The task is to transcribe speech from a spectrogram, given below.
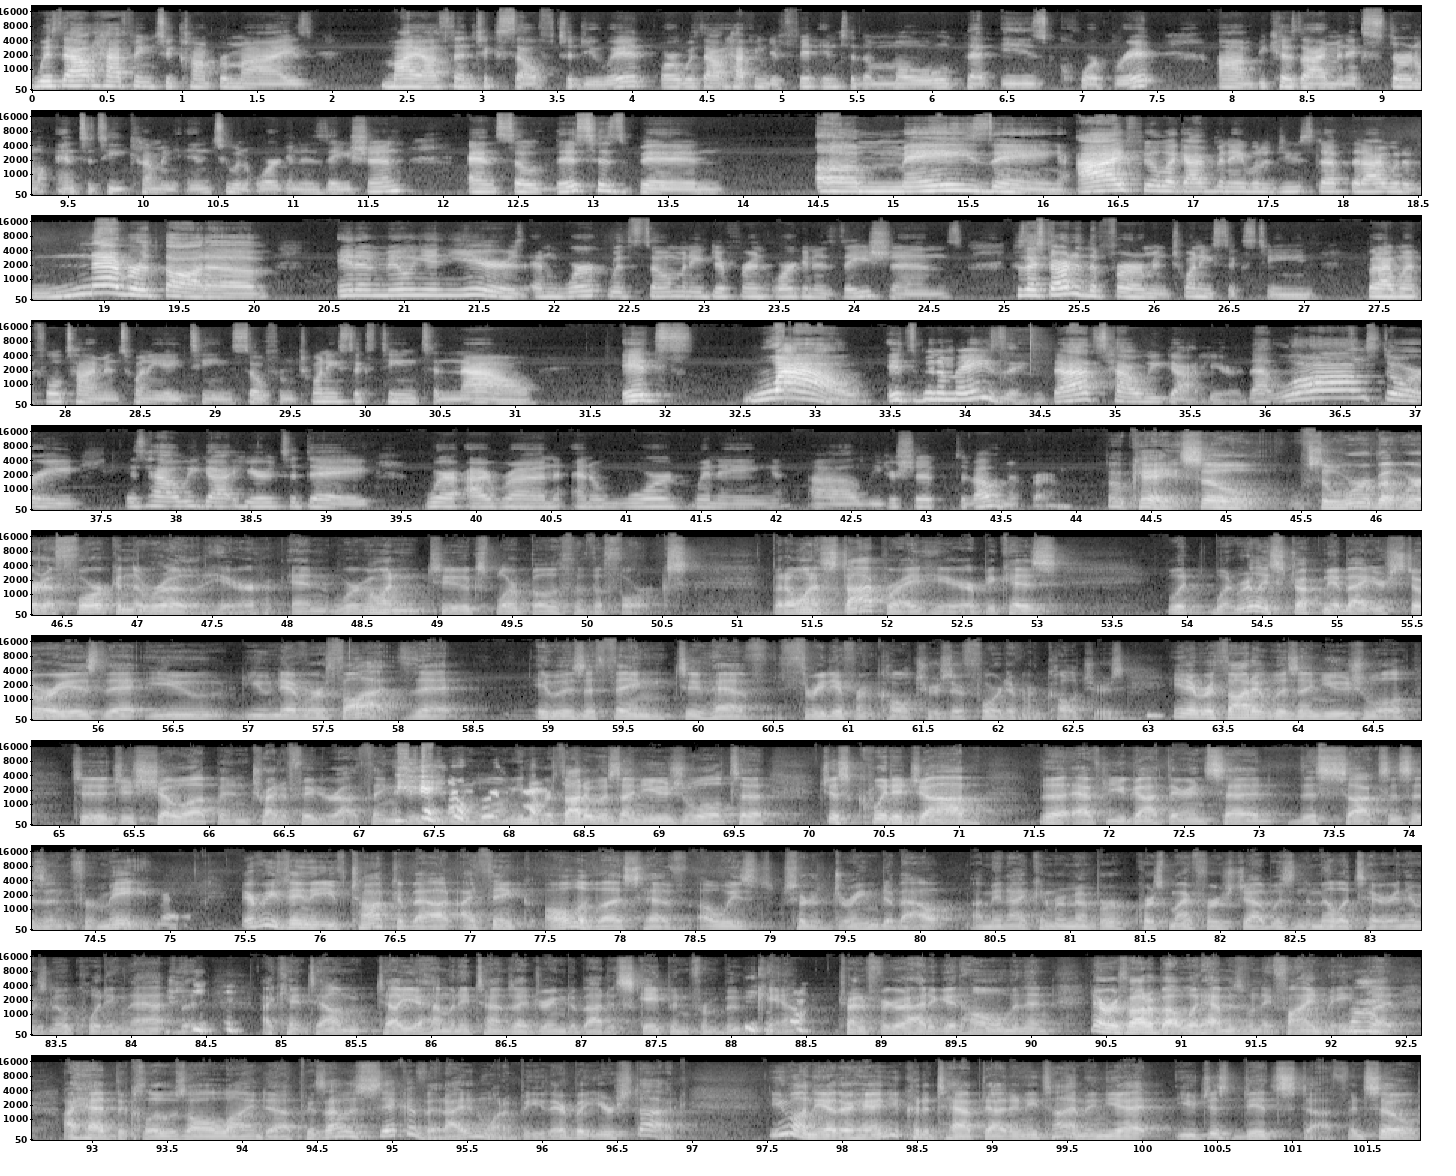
without having to compromise my authentic self to do it or without having to fit into the mold that is corporate um, because I'm an external entity coming into an organization. And so this has been amazing. I feel like I've been able to do stuff that I would have never thought of in a million years and work with so many different organizations because I started the firm in 2016, but I went full time in 2018. So from 2016 to now, it's wow, it's been amazing. That's how we got here. That long story is how we got here today, where I run an award winning uh, leadership development firm. Okay, so so we're about we're at a fork in the road here, and we're going to explore both of the forks. But I want to stop right here because what what really struck me about your story is that you you never thought that it was a thing to have three different cultures or four different cultures. You never thought it was unusual to just show up and try to figure out things as you went along. You never thought it was unusual to just quit a job the after you got there and said, "This sucks. This isn't for me." Right. Everything that you've talked about, I think all of us have always sort of dreamed about. I mean, I can remember, of course, my first job was in the military, and there was no quitting that. But I can't tell tell you how many times I dreamed about escaping from boot camp, trying to figure out how to get home, and then never thought about what happens when they find me. Right. But I had the clothes all lined up because I was sick of it. I didn't want to be there, but you're stuck. You, on the other hand, you could have tapped out any time, and yet you just did stuff. And so,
